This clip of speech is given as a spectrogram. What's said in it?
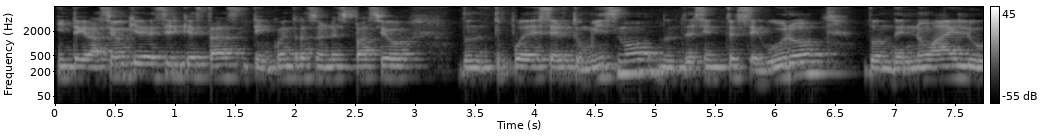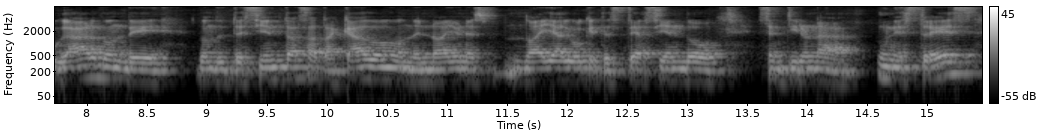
Integración quiere decir que estás y te encuentras en un espacio donde tú puedes ser tú mismo, donde te sientes seguro, donde no hay lugar donde, donde te sientas atacado, donde no hay, un, no hay algo que te esté haciendo sentir una, un estrés.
